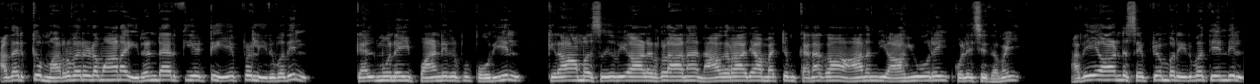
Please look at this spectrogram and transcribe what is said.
அதற்கு மறுவரிடமான இரண்டாயிரத்தி எட்டு ஏப்ரல் இருபதில் கல்முனை பாண்டிருப்பு பகுதியில் கிராம சேவையாளர்களான நாகராஜா மற்றும் கனகா ஆனந்தி ஆகியோரை கொலை செய்தமை. அதே ஆண்டு செப்டம்பர் இருபத்தி ஐந்தில்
